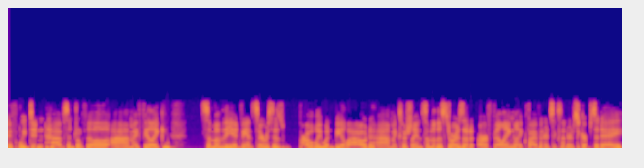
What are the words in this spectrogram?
if we didn't have Central Fill, um, I feel like some of the advanced services probably wouldn't be allowed, um, especially in some of the stores that are filling like 500, 600 scripts a day.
